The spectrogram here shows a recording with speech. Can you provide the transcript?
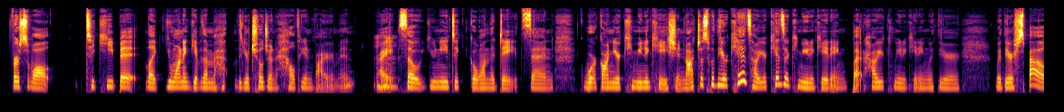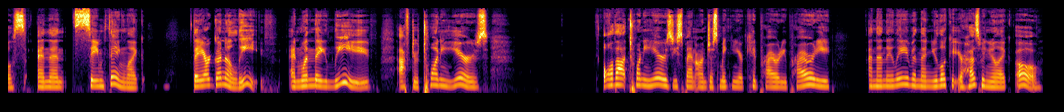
first of all, to keep it like you want to give them your children a healthy environment, right? Mm-hmm. So you need to go on the dates and work on your communication, not just with your kids, how your kids are communicating, but how you're communicating with your with your spouse. And then same thing, like they are going to leave. And when they leave after 20 years, all that 20 years you spent on just making your kid priority priority and then they leave and then you look at your husband and you're like, "Oh,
